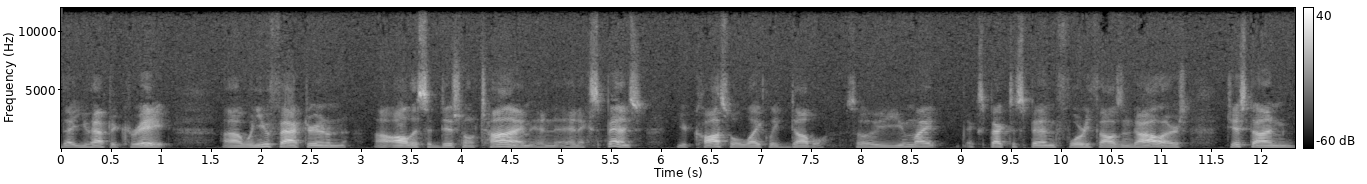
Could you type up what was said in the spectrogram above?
that you have to create, uh, when you factor in all this additional time and, and expense, your cost will likely double. So you might expect to spend $40,000 just on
